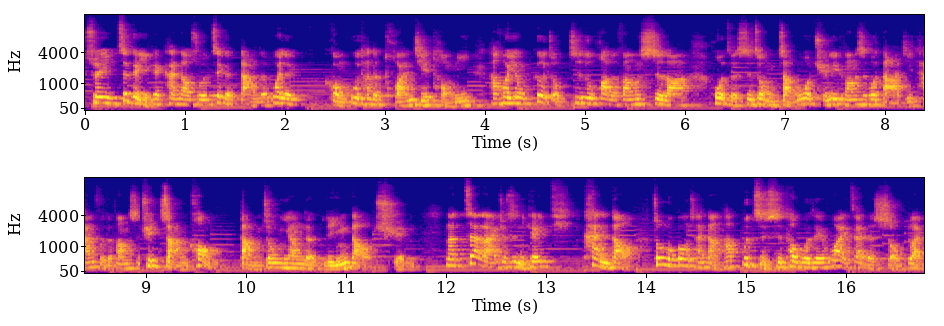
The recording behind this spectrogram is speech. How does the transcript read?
所以这个也可以看到说，这个党的为了。巩固他的团结统一，他会用各种制度化的方式啦，或者是这种掌握权力的方式，或打击贪腐的方式，去掌控党中央的领导权。那再来就是你可以看到，中国共产党它不只是透过这些外在的手段，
